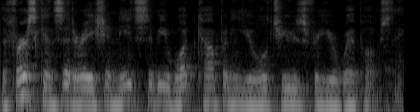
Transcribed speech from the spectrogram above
The first consideration needs to be what company you will choose for your web hosting.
